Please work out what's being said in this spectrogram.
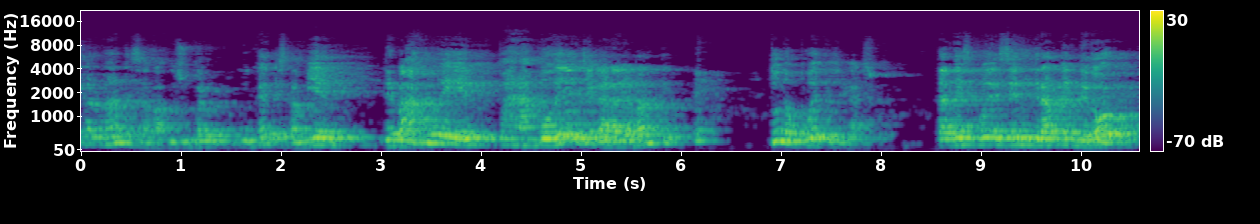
Supermanes abajo y super mujeres también debajo de él para poder llegar al diamante. Tú no puedes llegar solo. Tal vez puedes ser un gran vendedor,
